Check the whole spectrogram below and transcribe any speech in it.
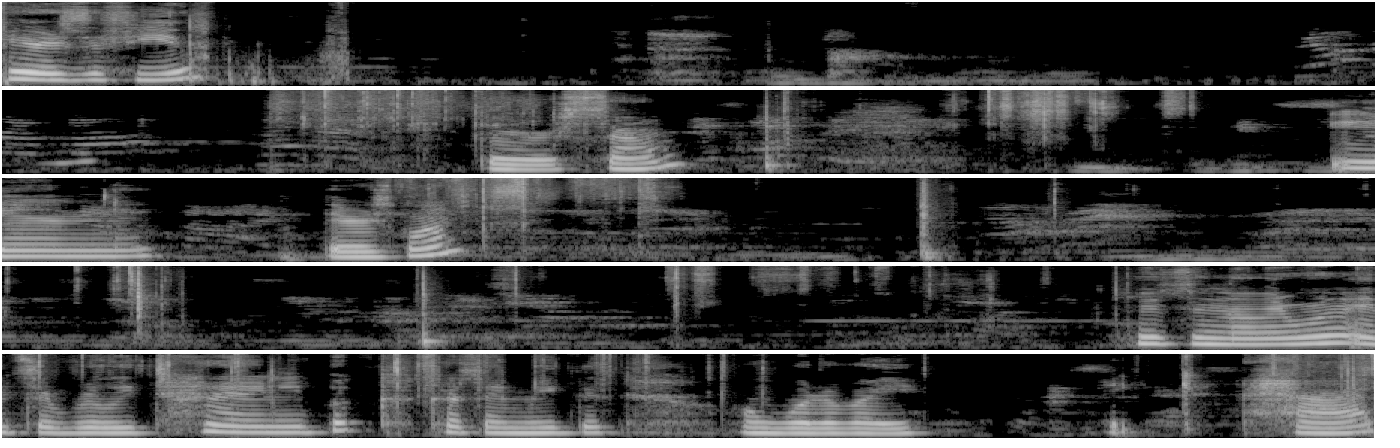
Here's a few. There's some. And there's one. Here's another one. It's a really tiny book because I made this on what have I like had.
